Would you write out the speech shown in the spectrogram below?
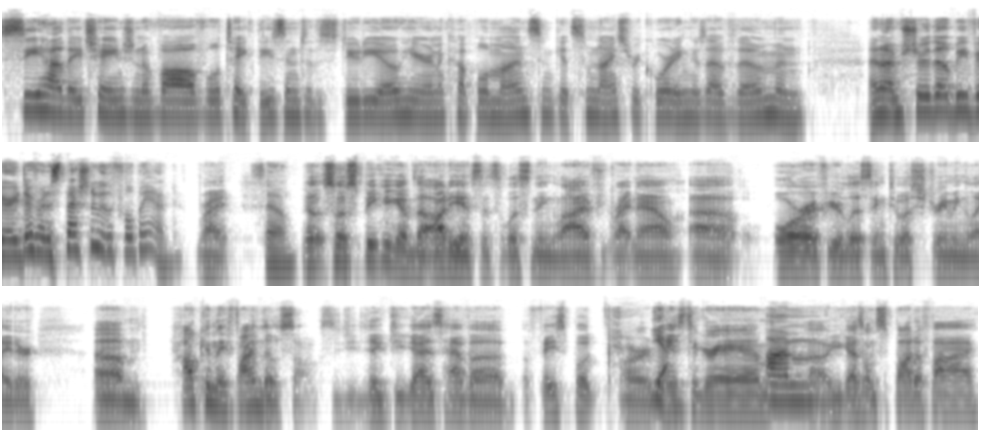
see how they change and evolve. We'll take these into the studio here in a couple of months and get some nice recordings of them and and I'm sure they'll be very different, especially with a full band. Right. So No, so speaking of the audience that's listening live right now, uh, or if you're listening to us streaming later, um, how can they find those songs? Did you, do you guys have a, a Facebook or Yeah. Instagram? Um, uh, are you guys on Spotify?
